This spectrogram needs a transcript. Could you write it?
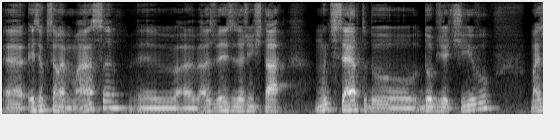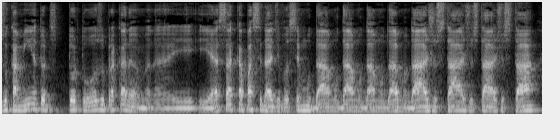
é, execução é massa, é, às vezes a gente está muito certo do, do objetivo, mas o caminho é tor- tortuoso pra caramba, né? E, e essa capacidade de você mudar, mudar, mudar, mudar, mudar, ajustar, ajustar, ajustar,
